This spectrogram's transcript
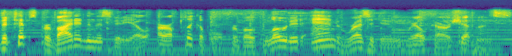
The tips provided in this video are applicable for both loaded and residue railcar shipments.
